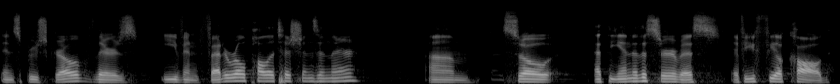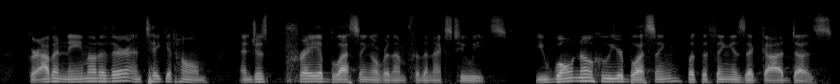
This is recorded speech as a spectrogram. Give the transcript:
in Spruce Grove. There's even federal politicians in there. Um, so at the end of the service, if you feel called, grab a name out of there and take it home and just pray a blessing over them for the next two weeks. You won't know who you're blessing, but the thing is that God does.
